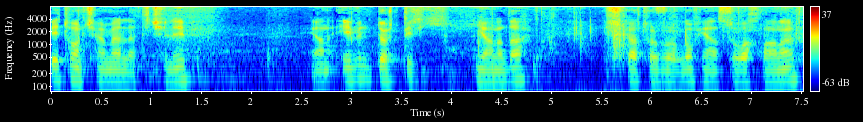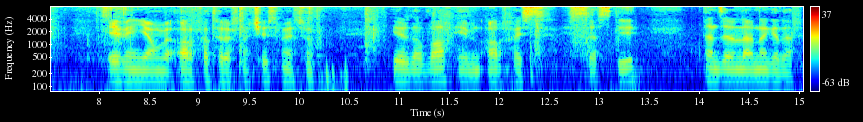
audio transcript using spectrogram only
Beton kəmərlə tikilib. Yəni evin dörd bir yanı da şkatur vurulub, yəni suvaqlanıb. Evin yan və arxa tərəfinə keçmək üçün yer də var. Evin arxa hiss- hissəsidir. Pəncərələrinə qədər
